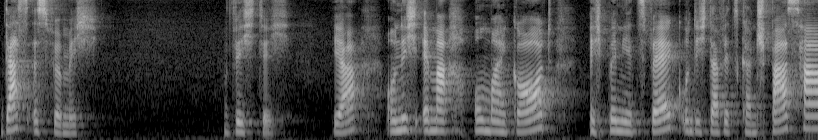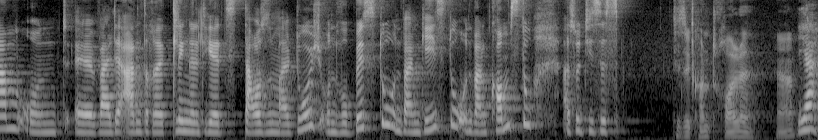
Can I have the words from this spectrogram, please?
das ist für mich wichtig, ja. Und nicht immer, oh mein Gott, ich bin jetzt weg und ich darf jetzt keinen Spaß haben und äh, weil der andere klingelt jetzt tausendmal durch und wo bist du und wann gehst du und wann kommst du? Also dieses... Diese Kontrolle, ja. Ja,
